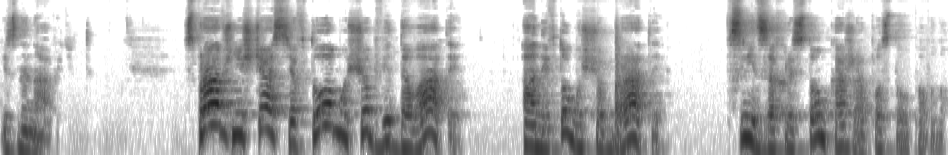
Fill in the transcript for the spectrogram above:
і зненавидіти. Справжнє щастя в тому, щоб віддавати, а не в тому, щоб брати, вслід за Христом, каже апостол Павло.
